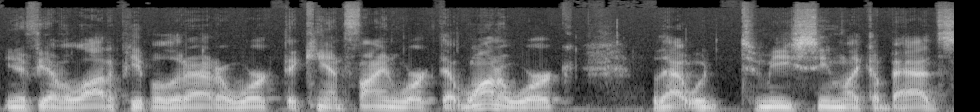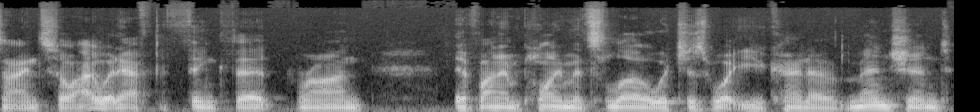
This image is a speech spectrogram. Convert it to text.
You know, if you have a lot of people that are out of work that can't find work that want to work, that would to me seem like a bad sign. So I would have to think that Ron if unemployment's low, which is what you kind of mentioned,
